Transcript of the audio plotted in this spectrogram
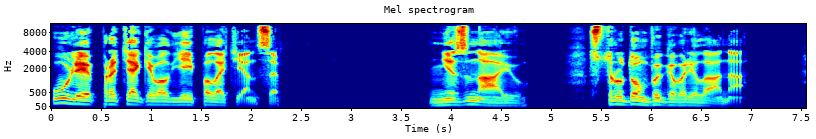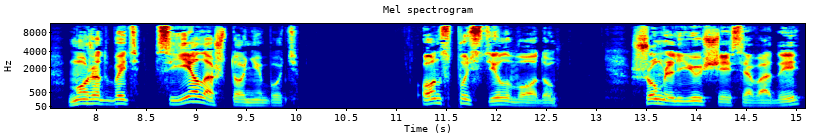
Уле протягивал ей полотенце. «Не знаю», — с трудом выговорила она. «Может быть, съела что-нибудь?» Он спустил воду. Шум льющейся воды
